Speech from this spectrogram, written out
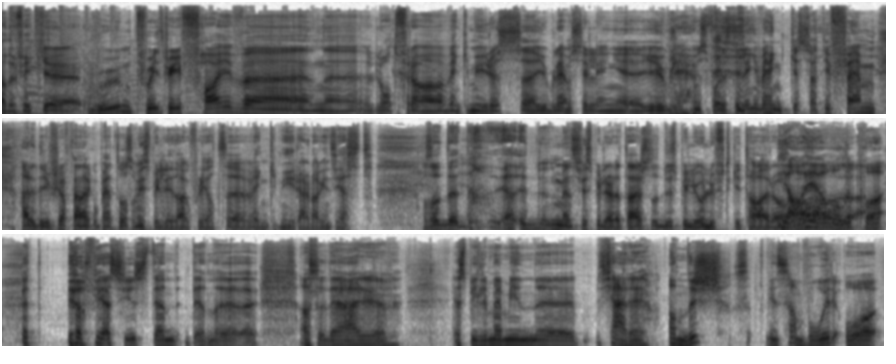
Ja, du fikk eh, Room 335, eh, en eh, låt fra Wenche Myhres jubileumsforestilling Wenche 75 her i Drivkraft NRK P2, som vi spiller i dag fordi at Wenche Myhre er dagens gjest. Altså, det, ja, mens vi spiller dette her, så du spiller jo luftgitar og Ja, jeg holder på Et, Ja, for jeg syns den, den Altså, det er Jeg spiller med min eh, kjære Anders, min samboer, og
